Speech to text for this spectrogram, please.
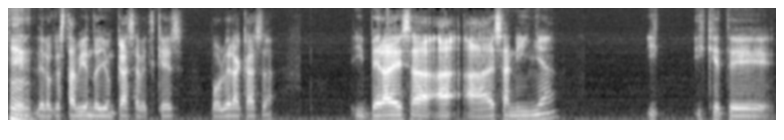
de, Hmm. de lo que está viendo John Cassavetes, que es volver a casa y ver a esa, a, a esa niña y, y que te,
